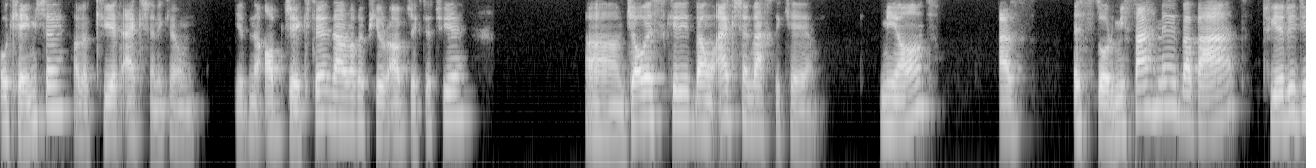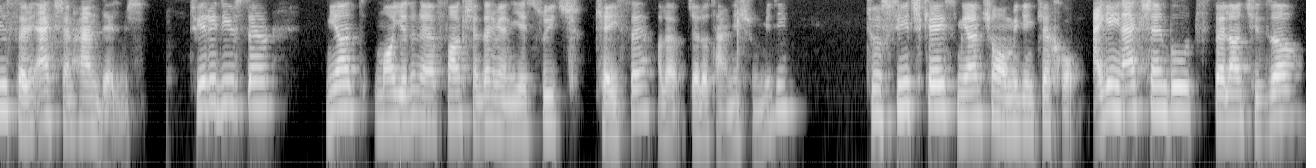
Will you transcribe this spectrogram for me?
OK میشه. حالا create action ی که اون یه دونه object ه در واقع pure object ه توی JavaScript و اون اکشن وقتی که میاد از store می‌فهمه و بعد توی reducer این action handle میشه. توی reducer میاد ما یه دونه function داریم یعنی یه switch case ه حالا جلوتر نشون میدیم. تو switch case میان شما میگین که خب اگه این اکشن بود فلان چیزا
